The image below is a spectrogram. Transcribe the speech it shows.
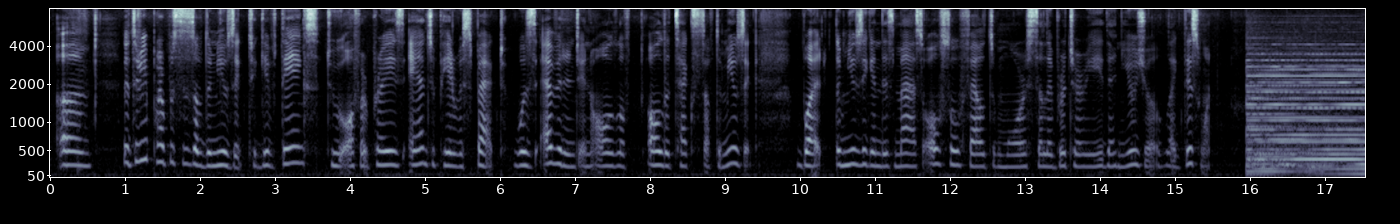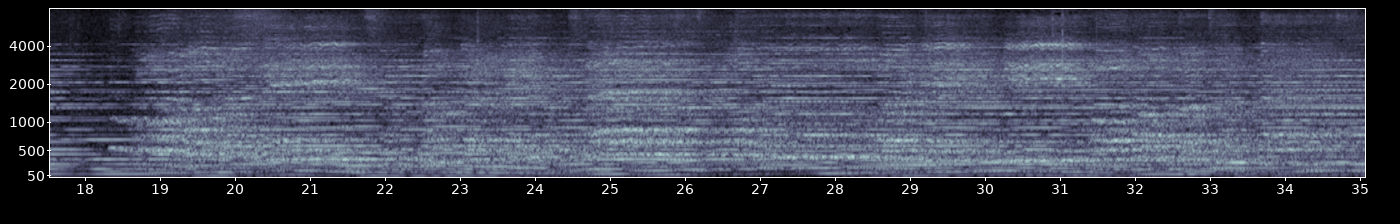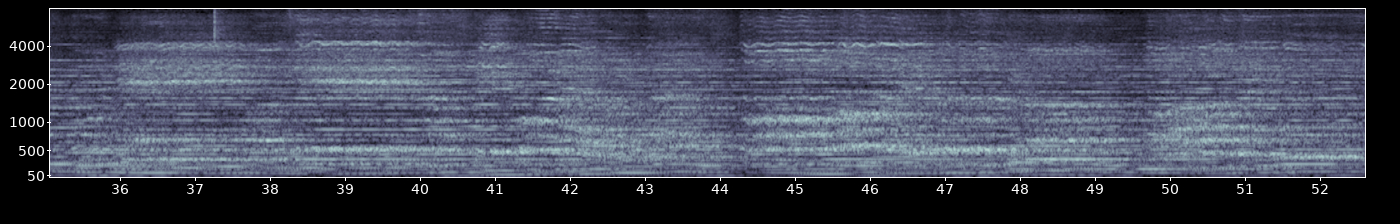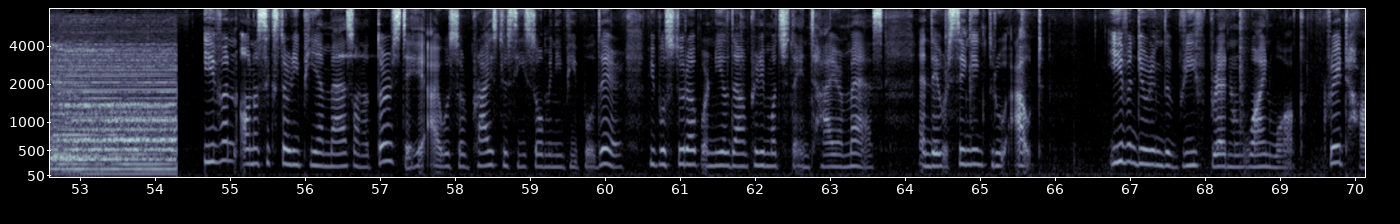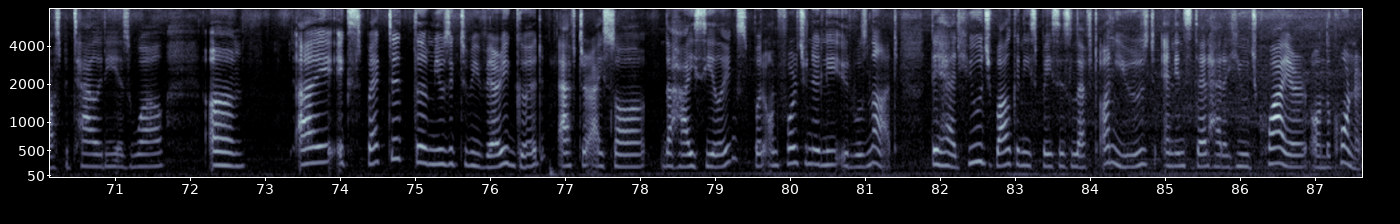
Um, the three purposes of the music to give thanks, to offer praise, and to pay respect was evident in all of all the texts of the music. But the music in this mass also felt more celebratory than usual, like this one. On a 6:30 p.m. mass on a Thursday, I was surprised to see so many people there. People stood up or kneeled down pretty much the entire mass, and they were singing throughout. Even during the brief bread and wine walk, great hospitality as well. Um, I expected the music to be very good after I saw the high ceilings, but unfortunately, it was not. They had huge balcony spaces left unused and instead had a huge choir on the corner.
